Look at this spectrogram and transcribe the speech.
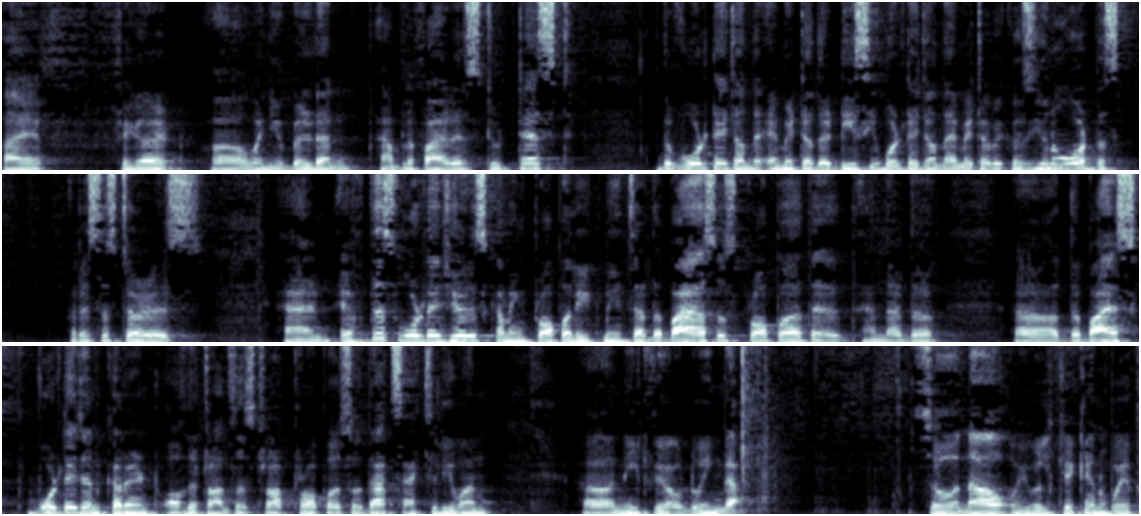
I figured uh, when you build an amplifier is to test the voltage on the emitter, the DC voltage on the emitter, because you know what this resistor is. And if this voltage here is coming properly, it means that the bias is proper and that the uh, the bias voltage and current of the transistor are proper. So that's actually one uh, neat way of doing that. So now we will kick in with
